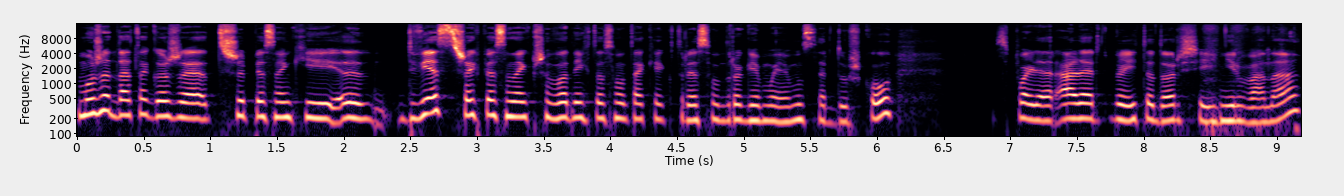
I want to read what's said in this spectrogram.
Może dlatego, że trzy piosenki, y, dwie z trzech piosenek przewodnich to są takie, które są drogie mojemu serduszku. Spoiler alert, byli to Dorsi i Nirvana.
